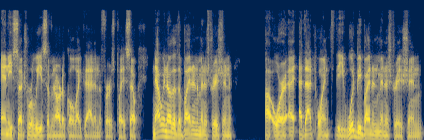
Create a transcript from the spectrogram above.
any such release of an article like that in the first place. So now we know that the Biden administration, uh, or at, at that point, the would-be Biden administration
